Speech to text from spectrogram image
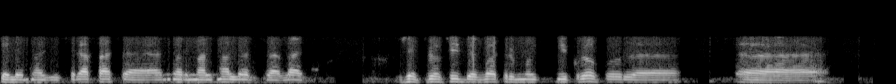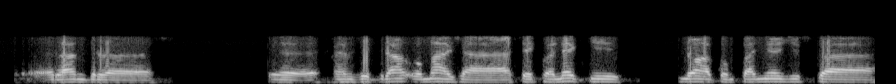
que les magistrats fassent euh, normalement leur travail. Je profite de votre micro pour euh, euh, rendre euh, euh, un vibrant hommage à ses collègues qui l'ont accompagné jusqu'à...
